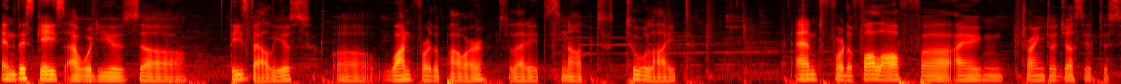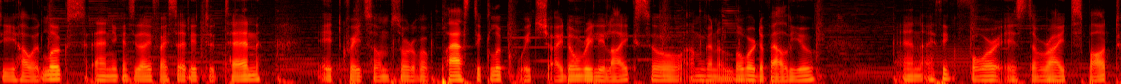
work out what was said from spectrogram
In this case, I would use uh, these values, uh, one for the power, so that it's not too light, and for the fall off, uh, I'm trying to adjust it to see how it looks. And you can see that if I set it to 10, it creates some sort of a plastic look, which I don't really like. So I'm gonna lower the value. And I think 4 is the right spot.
